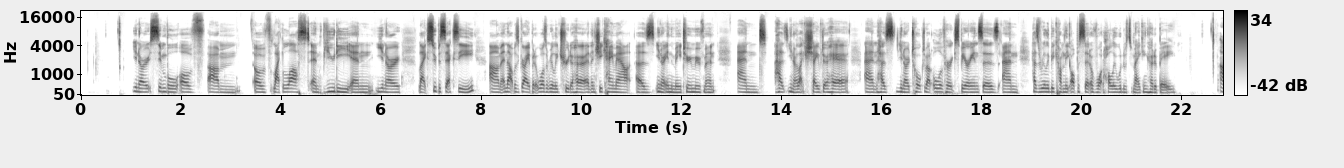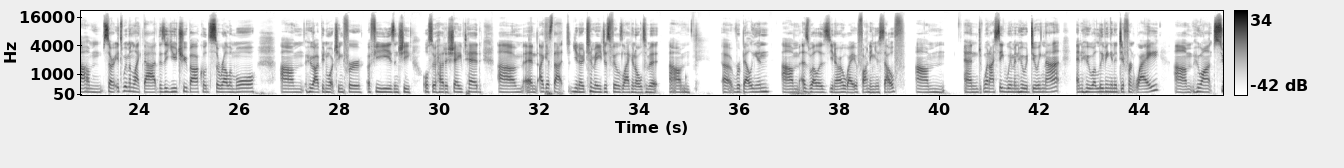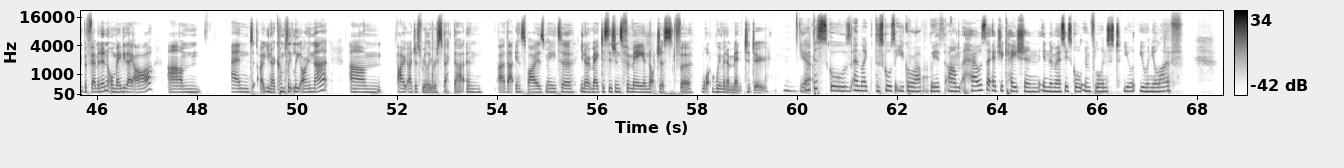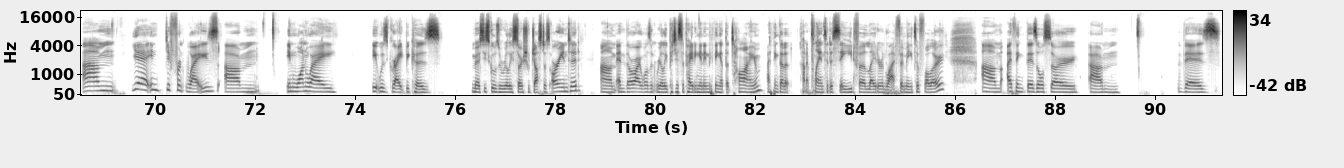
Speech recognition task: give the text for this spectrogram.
you know, symbol of um, of like lust and beauty and you know like super sexy um, and that was great but it wasn't really true to her and then she came out as you know in the me too movement and has you know like shaved her hair and has you know talked about all of her experiences and has really become the opposite of what hollywood was making her to be um, so it's women like that. There's a YouTuber called Sorelle Amore, um, who I've been watching for a few years, and she also had a shaved head. Um, and I guess that, you know, to me just feels like an ultimate um, uh, rebellion um, as well as you know a way of finding yourself. Um, and when I see women who are doing that and who are living in a different way, um, who aren't super feminine, or maybe they are, um, and uh, you know completely own that, um, I, I just really respect that and. Uh, that inspires me to, you know, make decisions for me and not just for what women are meant to do. Yeah. With the schools and like the schools that you grew up with, um, how has the education in the Mercy School influenced your you and your life? Um, yeah, in different ways. Um, in one way, it was great because Mercy schools are really social justice oriented. Um, and though I wasn't really participating in anything at the time, I think that it kind of planted a seed for later in life for me to follow. Um, I think there's also um, there's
